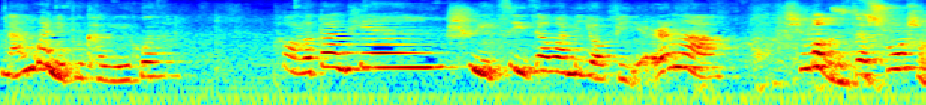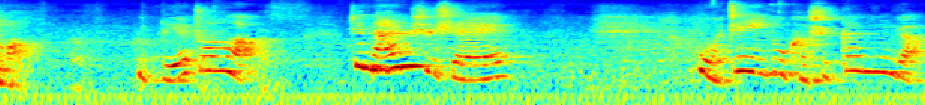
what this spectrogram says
难怪你不肯离婚。搞了半天是你自己在外面有别人了。我听不懂你在说什么。你别装了，这男人是谁？我这一路可是跟着，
